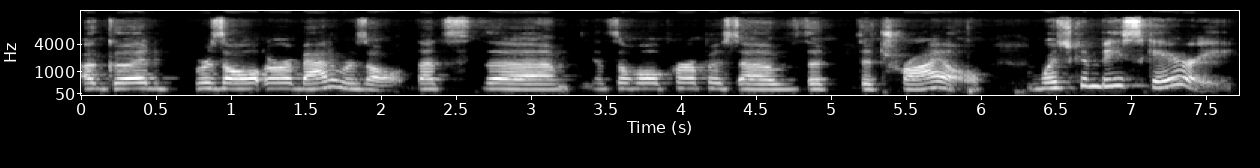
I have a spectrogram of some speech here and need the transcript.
a good result or a bad result. That's the that's the whole purpose of the the trial, which can be scary.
